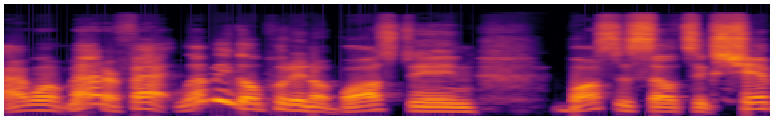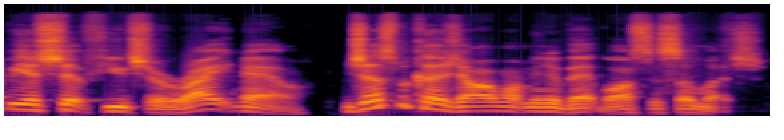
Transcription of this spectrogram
I won't. Matter of fact, let me go put in a Boston Boston Celtics championship future right now, just because y'all want me to bet Boston so much.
